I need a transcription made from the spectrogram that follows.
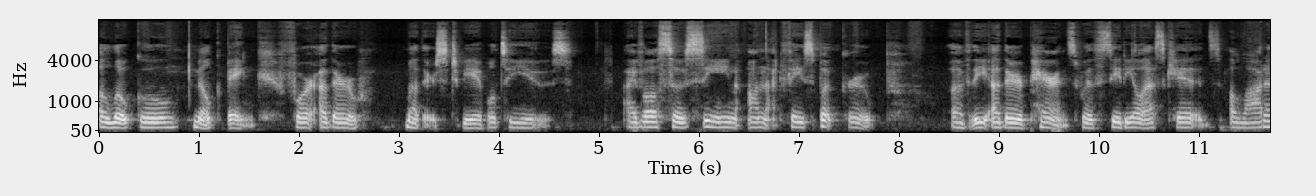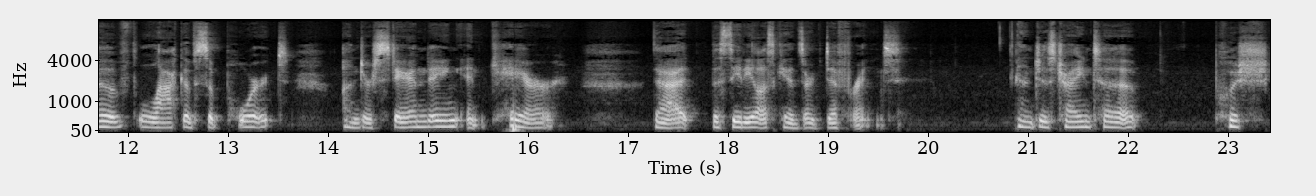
a local milk bank for other mothers to be able to use. I've also seen on that Facebook group of the other parents with CDLS kids a lot of lack of support, understanding, and care that the CDLS kids are different. And just trying to push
